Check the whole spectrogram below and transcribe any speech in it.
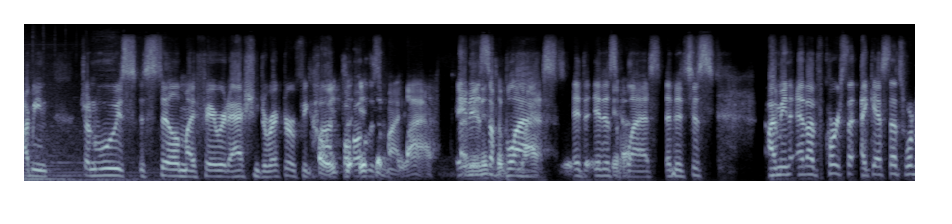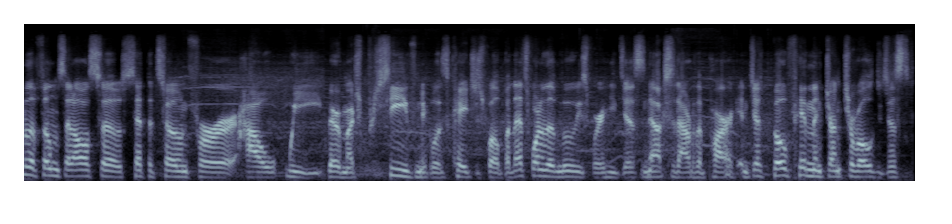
I mean, John Woo is, is still my favorite action director. If you oh, it's, a, it's a blast. It I mean, is a, a blast. blast. It, it is yeah. a blast, and it's just I mean, and of course, I guess that's one of the films that also set the tone for how we very much perceive Nicolas Cage as well. But that's one of the movies where he just knocks it out of the park, and just both him and John Travolta just,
